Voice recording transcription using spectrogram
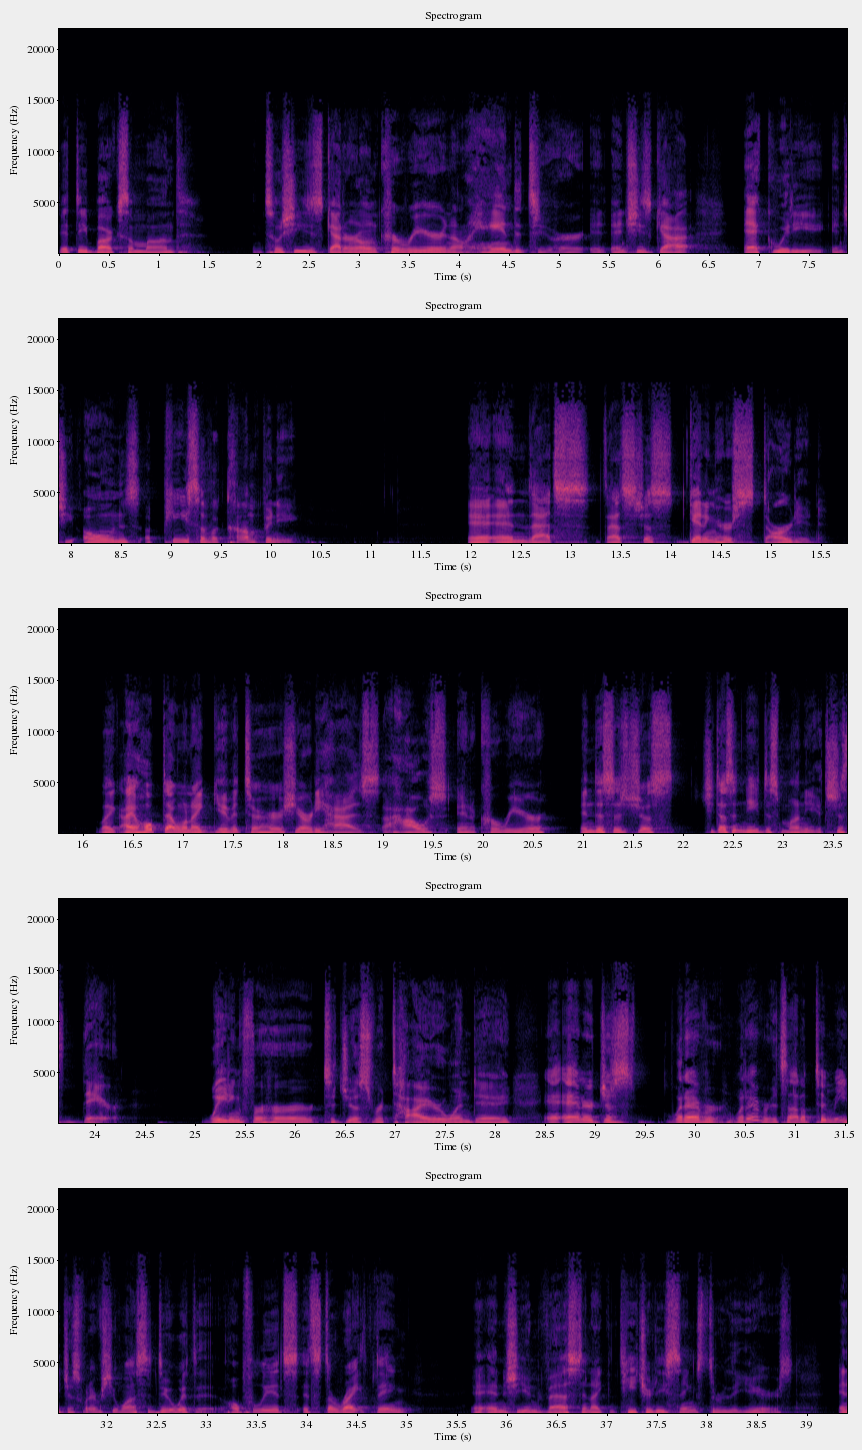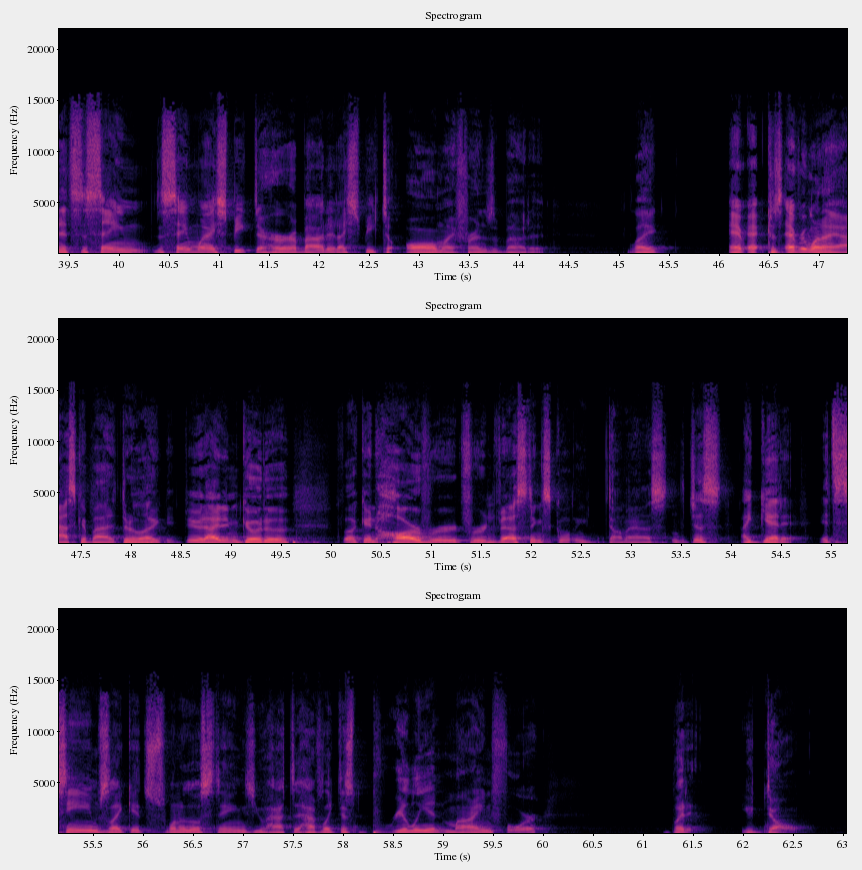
50 bucks a month until she's got her own career and I'll hand it to her and, and she's got equity and she owns a piece of a company. And, and that's that's just getting her started. Like I hope that when I give it to her, she already has a house and a career. And this is just she doesn't need this money. It's just there waiting for her to just retire one day and, and or just whatever, whatever. It's not up to me. Just whatever she wants to do with it. Hopefully, it's it's the right thing, and, and she invests, and I can teach her these things through the years. And it's the same the same way I speak to her about it. I speak to all my friends about it, like because everyone I ask about it, they're like, "Dude, I didn't go to." Fucking Harvard for investing school, You dumbass. Just, I get it it seems like it's one of those things you have to have like this brilliant mind for, but you don't.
